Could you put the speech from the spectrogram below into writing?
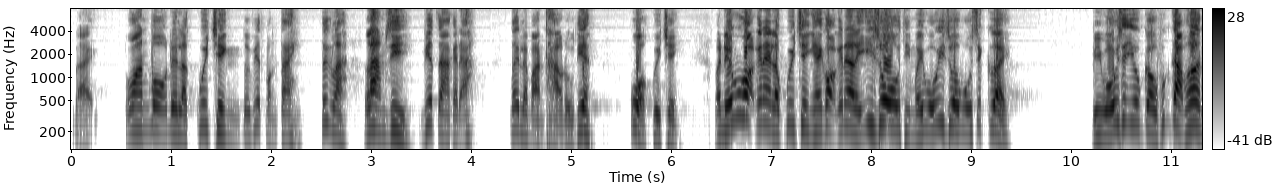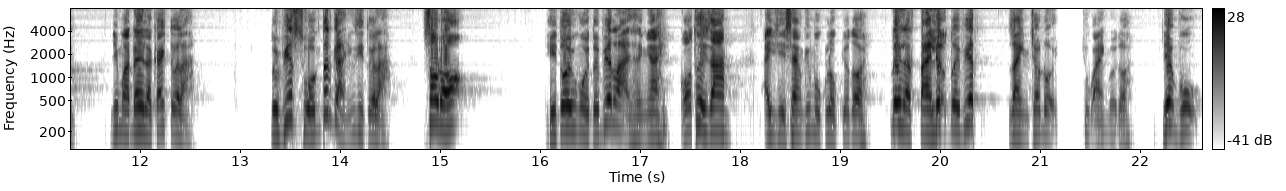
Đấy, toàn bộ đây là quy trình tôi viết bằng tay. Tức là làm gì? Viết ra cái đã. Đây là bản thảo đầu tiên của quy trình. Và nếu gọi cái này là quy trình hay gọi cái này là ISO thì mấy bố ISO bố sẽ cười. Vì bố sẽ yêu cầu phức tạp hơn. Nhưng mà đây là cách tôi làm. Tôi viết xuống tất cả những gì tôi làm. Sau đó thì tôi ngồi tôi viết lại thành này có thời gian, anh chị xem cái mục lục cho tôi. Đây là tài liệu tôi viết dành cho đội chụp ảnh của tôi. Nhiệm vụ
